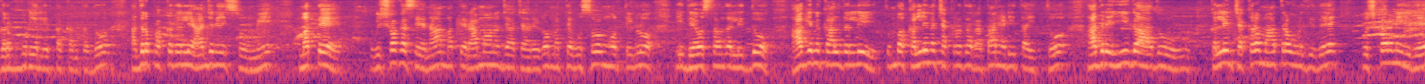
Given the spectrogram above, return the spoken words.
ಗರ್ಭಗುಡಿಯಲ್ಲಿರ್ತಕ್ಕಂಥದ್ದು. ಅದರ ಪಕ್ಕದಲ್ಲಿ ಆಂಜನೇಯ ಸ್ವಾಮಿ. ಮತ್ತು ವಿಶ್ವಕಸೇನ, ಮತ್ತು ರಾಮಾನುಜಾಚಾರ್ಯರು, ಮತ್ತು ಉತ್ಸವ ಮೂರ್ತಿಗಳು ಈ ದೇವಸ್ಥಾನದಲ್ಲಿದ್ದು, ಆಗಿನ ಕಾಲದಲ್ಲಿ ತುಂಬ ಕಲ್ಲಿನ ಚಕ್ರದ ರಥ ನಡೀತಾ ಇತ್ತು. ಆದರೆ ಈಗ ಅದು ಕಲ್ಲಿನ ಚಕ್ರ ಮಾತ್ರ ಉಳಿದಿದೆ, ಪುಷ್ಕರಣಿ ಇದೆ,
